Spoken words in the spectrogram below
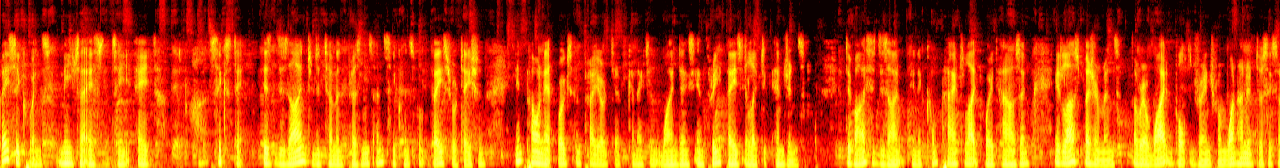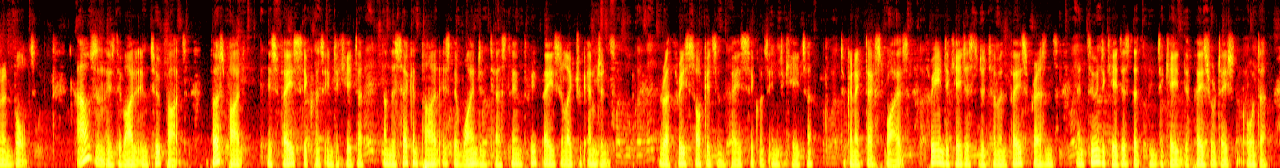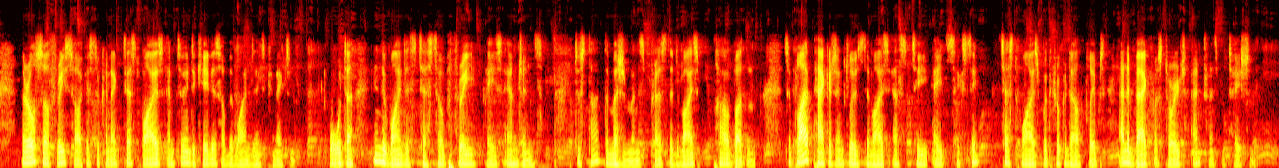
Phase sequence meter ST860 is designed to determine presence and sequence of phase rotation in power networks and priority of connecting windings in three-phase electric engines. Device is designed in a compact, lightweight housing. It allows measurements over a wide voltage range from 100 to 600 volts. Housing is divided in two parts. The first part is phase sequence indicator and the second part is the winding tester in three-phase electric engines. There are three sockets in phase sequence indicator to connect test wires, three indicators to determine phase presence, and two indicators that indicate the phase rotation order. There are also three sockets to connect test wires and two indicators of the windings connection order in the windings test of three phase engines. To start the measurements, press the device power button. Supply package includes device ST860, test wires with crocodile clips, and a bag for storage and transportation.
